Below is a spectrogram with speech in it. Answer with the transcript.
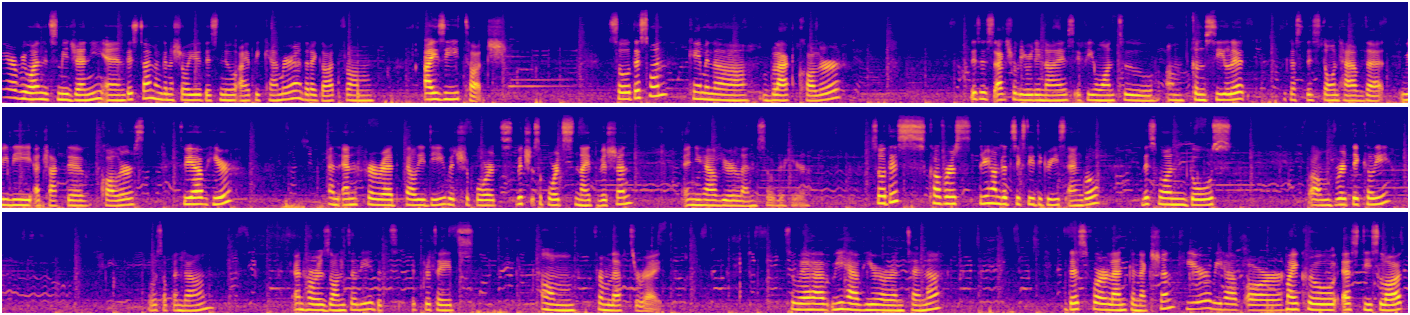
Hey everyone, it's me Jenny and this time I'm gonna show you this new IP camera that I got from IzTouch. So this one came in a black color. This is actually really nice if you want to um, conceal it because this don't have that really attractive colors. So you have here an infrared LED which supports which supports night vision. And you have your lens over here. So this covers 360 degrees angle. This one goes um, vertically. Goes up and down. And horizontally that it rotates um, from left to right so we have we have here our antenna. This for our LAN connection. Here we have our micro SD slot.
